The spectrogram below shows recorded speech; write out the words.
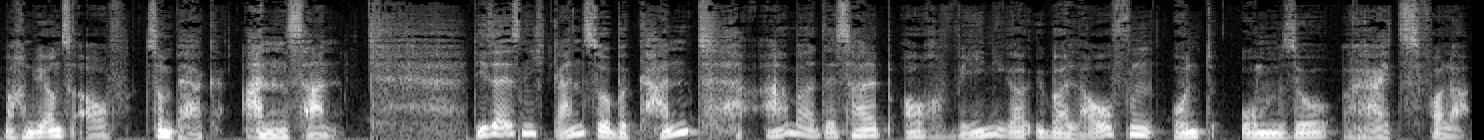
machen wir uns auf zum Berg Ansan. Dieser ist nicht ganz so bekannt, aber deshalb auch weniger überlaufen und umso reizvoller.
